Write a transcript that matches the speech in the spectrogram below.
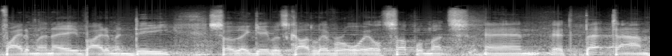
vitamin A, vitamin D, so they gave us cod liver oil supplements and at that time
